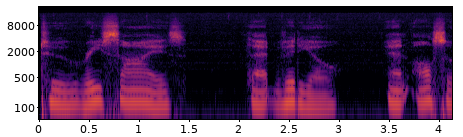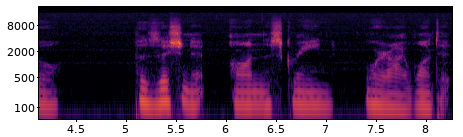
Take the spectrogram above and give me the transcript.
to resize that video and also position it on the screen where I want it.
